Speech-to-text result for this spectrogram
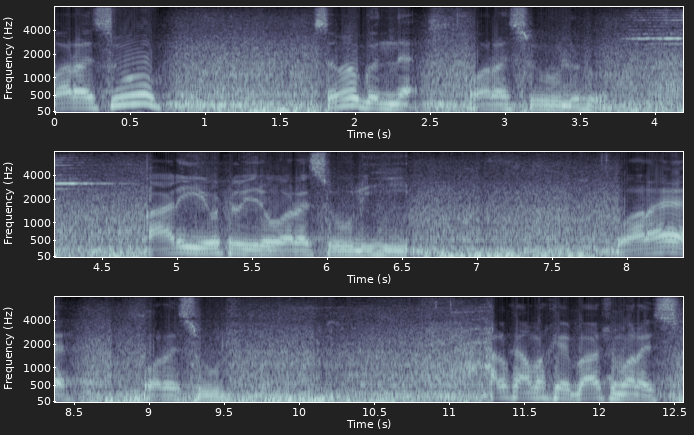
Warasuu sama godna warasuuluhu qaarigii wuxuu yidhi warasuulihi warahee warasuulihi halkaa markay baashu marayso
